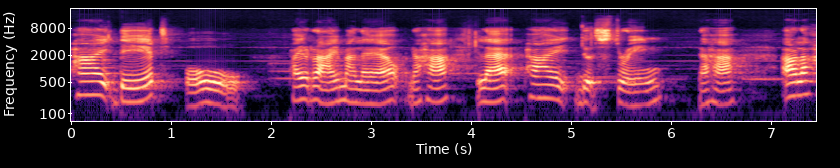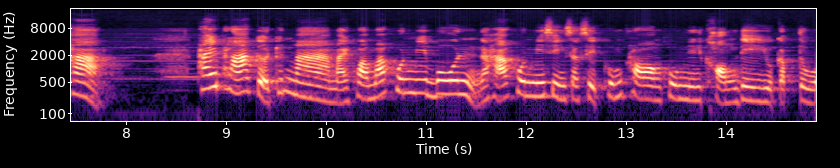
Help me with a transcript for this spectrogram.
ไพ่ Date โอ้ไพ่ร้ายมาแล้วนะคะ และไพ่ The Strength นะคะ เอาละค่ะไพ่พระเกิดขึ้นมา หมายความว่าคุณมีบุญนะคะ คุณมีสิ่งศักดิ์สิทธิ์คุ้มครอง คุณมีของดีอยู่กับตัว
